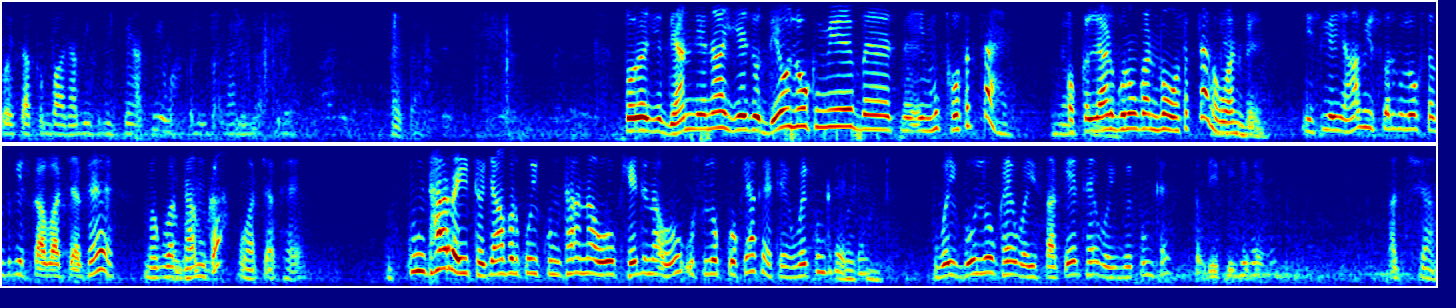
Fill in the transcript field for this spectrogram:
तो ऐसा कब बाधा बीच बीच में आती है वहाँ कभी बाधा नहीं आती है। ऐसा। तो ये ध्यान देना ये जो देवलोक में मुक्त हो सकता है? और कल्याण गुणों का अनुभव हो सकता है भगवान के? इसलिए यहाँ भी स्वर्ग लोक शब्द किसका वाचक है? भगवत धाम का वाचक है। कुंठा रहित जहाँ पर कोई कुंठा ना हो खेद ना हो उस लोक को क्या कहते हैं? वैकुंठ कहते हैं। वही गोलोक है वही साकेत है वही वैकुंठ है सब एक ही जगह है। अच्छा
